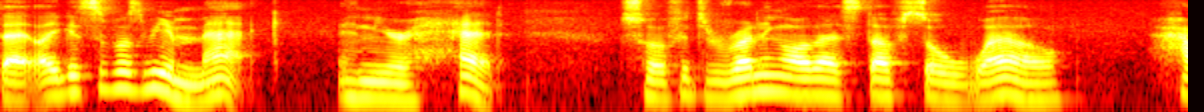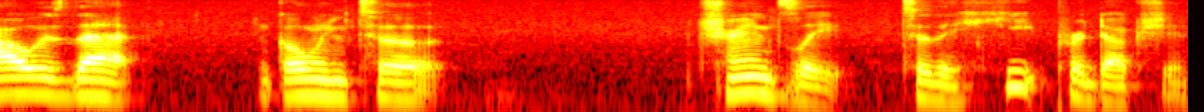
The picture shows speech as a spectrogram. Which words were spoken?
that like it's supposed to be a Mac in your head? So if it's running all that stuff so well, how is that going to translate to the heat production?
